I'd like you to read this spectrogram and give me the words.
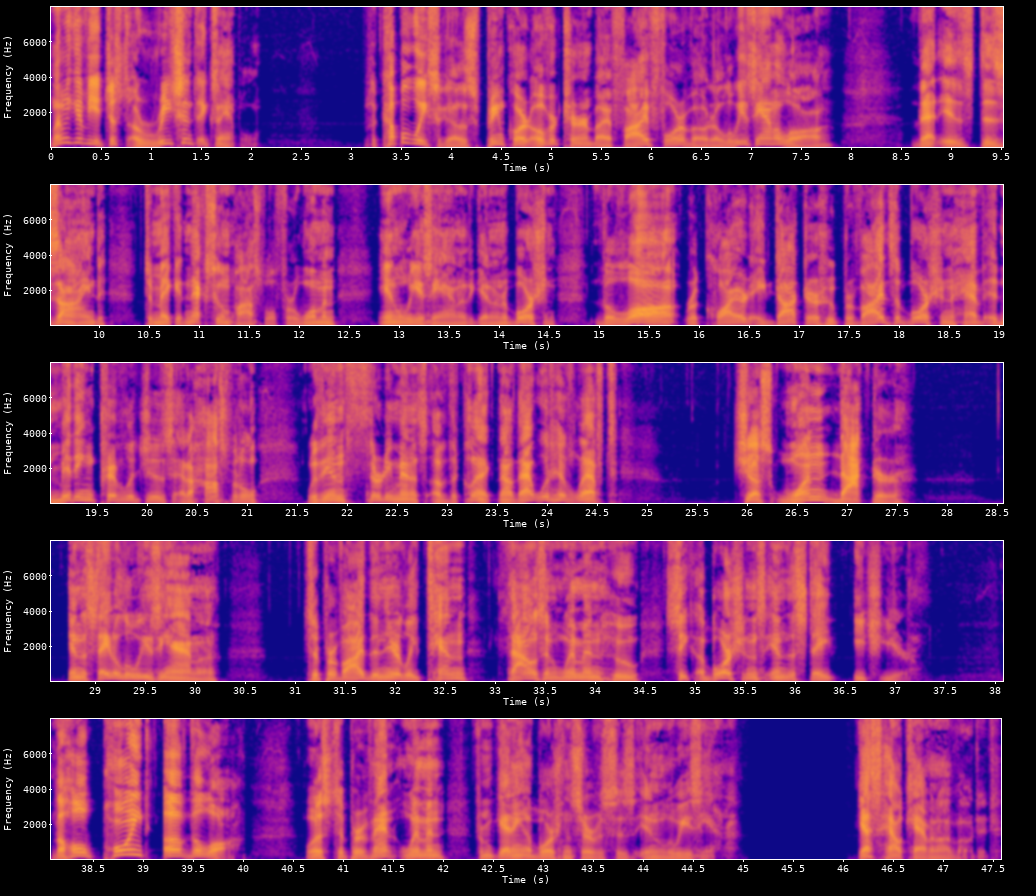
Let me give you just a recent example. A couple of weeks ago, the Supreme Court overturned by a 5 4 vote a Louisiana law that is designed to make it next to impossible for a woman in Louisiana to get an abortion. The law required a doctor who provides abortion have admitting privileges at a hospital within 30 minutes of the clinic. Now, that would have left just one doctor in the state of Louisiana to provide the nearly 10,000 women who seek abortions in the state each year. The whole point of the law was to prevent women from getting abortion services in Louisiana. Guess how Kavanaugh voted?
